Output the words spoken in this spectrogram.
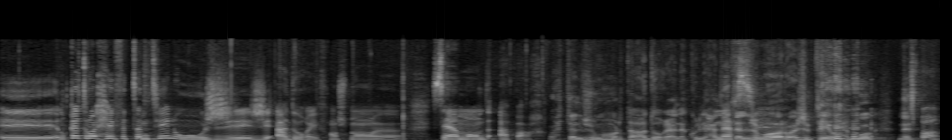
et j'ai adoré. Franchement, euh, c'est un monde à part. وحتى الجمهور تاع adoré على كل حال حتى الجمهور وعجبتيه وحبوك n'est-ce pas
